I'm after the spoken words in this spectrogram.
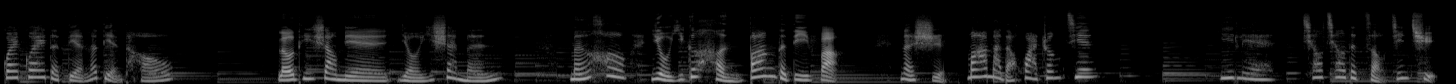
乖乖的点了点头。楼梯上面有一扇门，门后有一个很棒的地方，那是妈妈的化妆间。伊莲悄悄地走进去，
